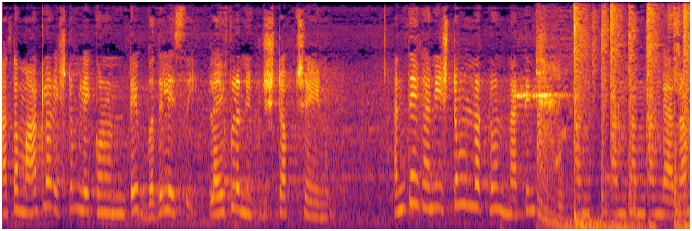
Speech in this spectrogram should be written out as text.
నాతో మాట్లాడే ఇష్టం లేకుండా ఉంటే వదిలేసి లైఫ్లో నీకు డిస్టర్బ్ చేయను. అంతేగాని ఇష్టం ఉన్నట్లు నటించు బంగారం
